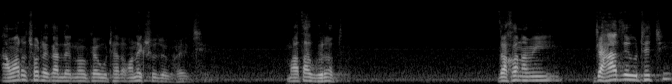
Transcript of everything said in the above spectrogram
আমারও ছোটোকালে নৌকা উঠার অনেক সুযোগ হয়েছে। মাথা ঘুরাতো। যখন আমি জাহাজে উঠেছি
